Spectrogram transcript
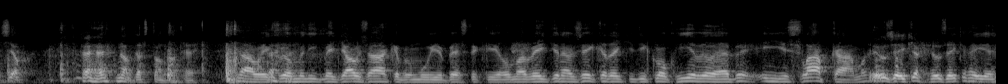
Zo. Nou, dat is dan dat, hè. Nou, ik wil me niet met jouw zaken bemoeien, beste kerel. Maar weet je nou zeker dat je die klok hier wil hebben, in je slaapkamer? Heel zeker, heel zeker. Hij, eh,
